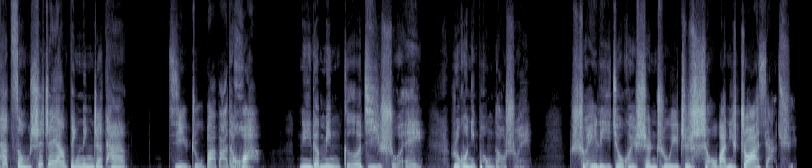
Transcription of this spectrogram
他总是这样叮咛着他：“记住爸爸的话，你的命格忌水。如果你碰到水，水里就会伸出一只手把你抓下去，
